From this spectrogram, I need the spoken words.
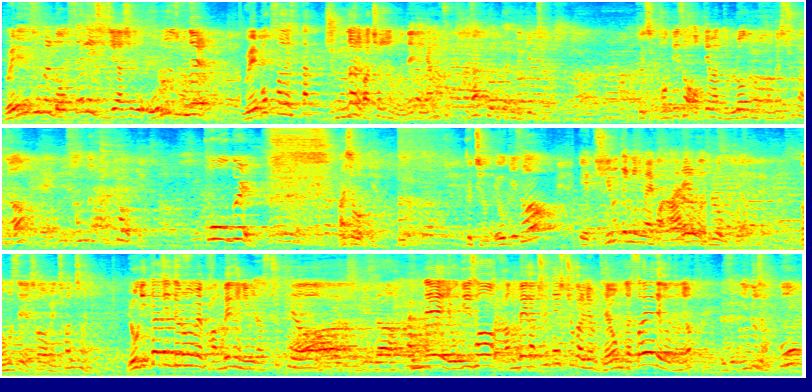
왼손을 너무 세게 지지하시고 오른손을 외복상에서 딱 중간에 맞춰주는 거예요. 내가 양쪽 다 잡고 있다는 느낌처럼. 그렇지. 거기서 어깨만 눌러놓으면 광배 수축하죠? 이 삼두 쭉 펴볼게요. 호흡을 마셔볼게요. 그쵸 여기서 얘 뒤로 당기지 말고 아래로 들러볼게요 너무 세요 처음에 천천히. 여기까지 들어오면 광배근 이미 다 수축해요. 아, 죽인다. 근데 여기서 광배가 최대 수축하려면 대원가 써야 되거든요. 그래서 이도 잡고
